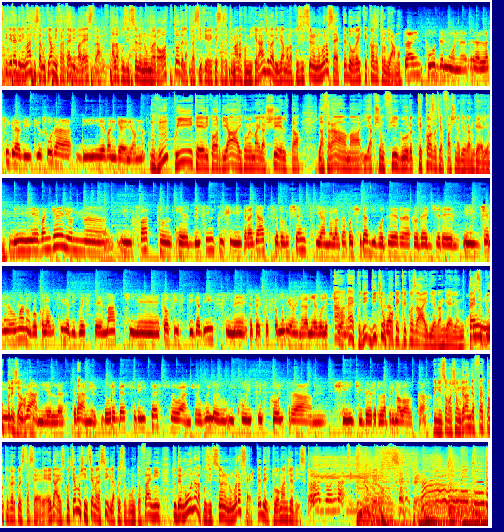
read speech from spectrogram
di Radio Animati salutiamo i fratelli Balestra alla posizione numero 8 della classifica di questa settimana con Michelangelo. Arriviamo alla posizione numero 7 dove che cosa troviamo? Flying to the Moon, eh, la sigla di chiusura di Evangelion. Mhm. Qui che ricordi hai, come mai la scelta, la trama, gli action figure, che cosa ti affascina di Evangelion? Di Evangelion eh, il fatto che dei semplici ragazzi adolescenti hanno la capacità di poter proteggere il genere umano co- con l'ausilio di queste macchine sofisticatissime e per questo motivo nella mia Ah, collezione. ecco, di- dici un Tra po' che, che cosa hai di Evangelion. Pezzo più pregiato. Ramiel, Ramiel dovrebbe essere il terzo angelo, quello in cui si scontra mm, Shinji per la prima volta. Quindi insomma c'è un grande affetto anche per questa serie. E dai, ascoltiamoci insieme la sigla a questo punto. Fly Me to the Moon alla posizione numero 7 del tuo Mangiadischi. Radio Animati, numero 7. Fly me to the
